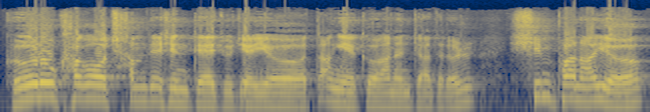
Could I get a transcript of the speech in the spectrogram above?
거룩하고 참되신 대주제여 땅에 거하는 자들을 심판하여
